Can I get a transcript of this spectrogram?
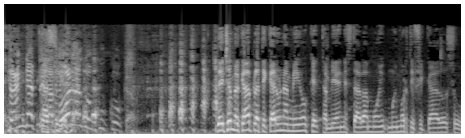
trángatelas bolas, don Cuco, De hecho, me acaba de platicar un amigo que también estaba muy, muy mortificado su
